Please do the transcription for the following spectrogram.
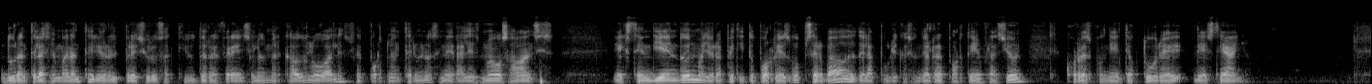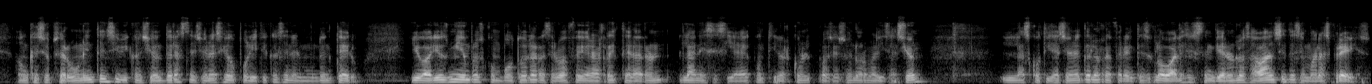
Durante la semana anterior, el precio de los activos de referencia en los mercados globales reportó en términos generales nuevos avances, extendiendo el mayor apetito por riesgo observado desde la publicación del reporte de inflación correspondiente a octubre de este año. Aunque se observó una intensificación de las tensiones geopolíticas en el mundo entero y varios miembros con voto de la Reserva Federal reiteraron la necesidad de continuar con el proceso de normalización, las cotizaciones de los referentes globales extendieron los avances de semanas previas.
